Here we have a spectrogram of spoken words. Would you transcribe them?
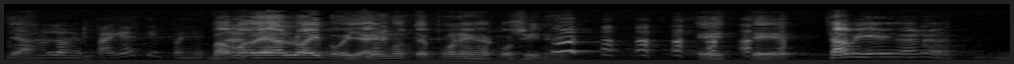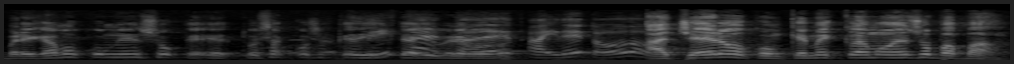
Ya. con los espaguetis, pues está Vamos a dejarlo ahí, porque ya mismo te pones a cocinar. Este, está bien, Ana. Bregamos con eso, que todas esas cosas que ¿Viste? diste ahí. Está bregamos. de- hay de todo. Achero, ¿con qué mezclamos eso, papá?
